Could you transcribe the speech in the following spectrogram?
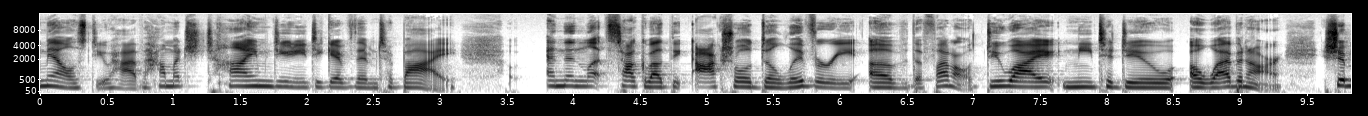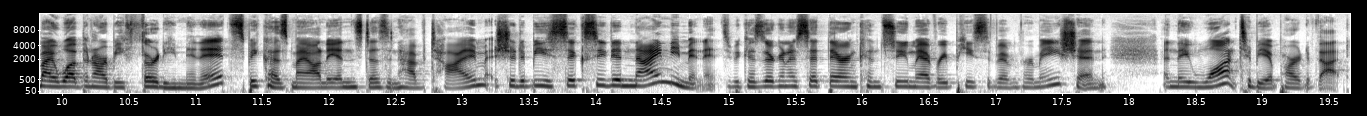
emails do you have? How much time do you need to give them to buy and then let's talk about the actual delivery of the funnel. Do I need to do a webinar? Should my webinar be 30 minutes because my audience doesn't have time? Should it be 60 to 90 minutes because they're going to sit there and consume every piece of information and they want to be a part of that?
